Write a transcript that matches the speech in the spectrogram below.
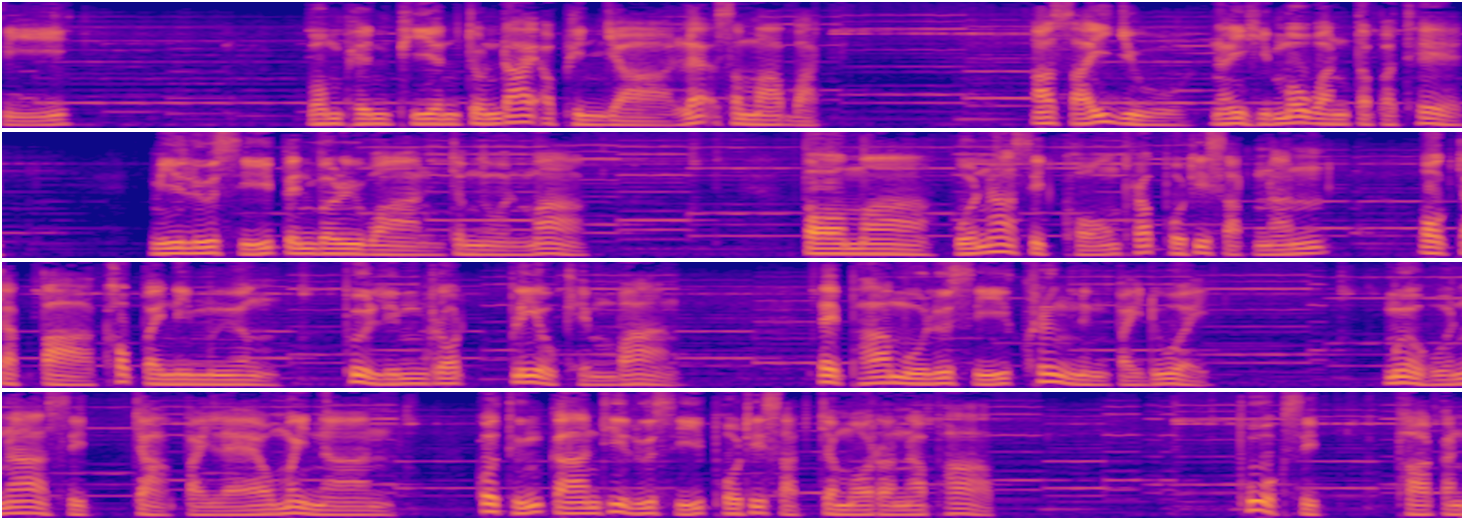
ษีบำเพ็ญเพียรจนได้อภิญญาและสมาบัติ อาศัยอยู่ในหิมวันตประเทศ มีฤาษีเป็นบริวารจำนวนมาก ต่อมาหัวหน้าสิทธิ์ของพระโพธิสัตว์นั้น ออกจากป่าเข้าไปในเมือง เพื่อลิ้มรสเปรี้ยวเค็มบ้าง ได้พาหมูฤาษีครึ่งหนึ่งไปด้วย เมื่อหัวหน้าสิทธิ์จากไปแล้วไม่นาน ก็ถึงการที่ฤาษีโพธิสัตว์จะมรณภาพ พวกสิทธ์พากัน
